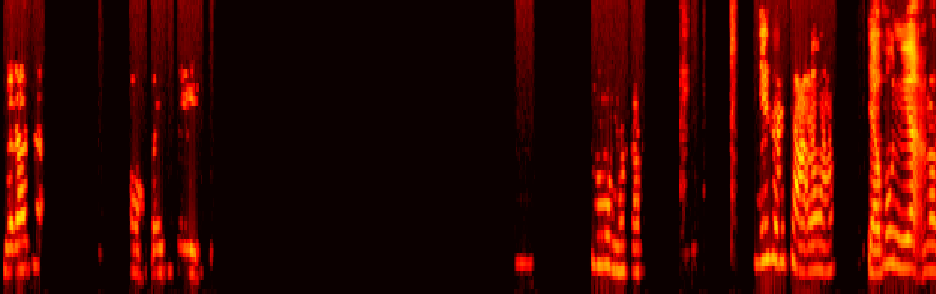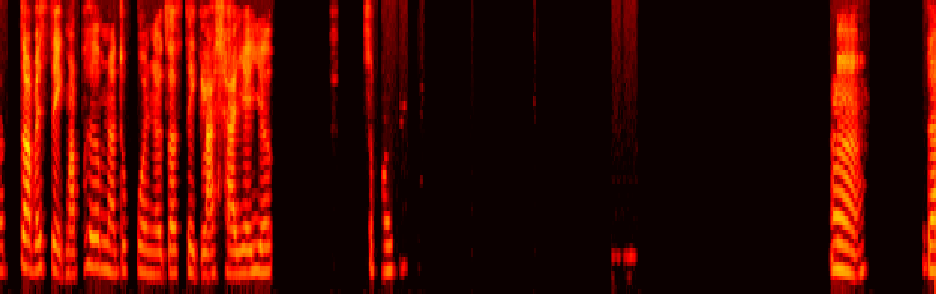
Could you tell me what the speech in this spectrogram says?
เดี๋ยวเราจะออกไปเสกนู่นนะครับ นี่คือราชาแล้วนะ เดี๋ยวพรุ่งนี้เราจะไปเสกมาเพิ่มนะทุกคน เราจะเสกราชาเยอะๆสปอยอ่า ได้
